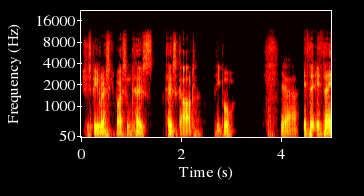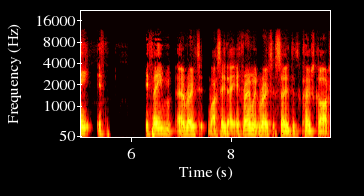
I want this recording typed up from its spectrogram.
she's been rescued by some coast coast guard people. Yeah, If they if they if if they uh, wrote it, well, I say they. If Renwick wrote it so the Coast Guard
